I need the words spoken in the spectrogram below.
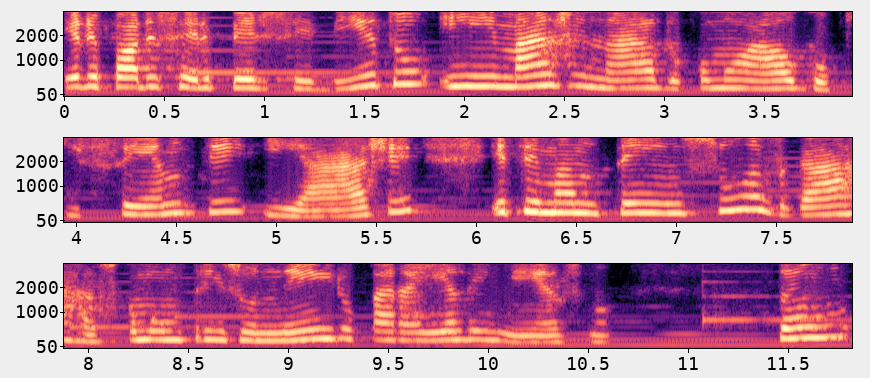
ele pode ser percebido e imaginado como algo que sente e age e te mantém em suas garras como um prisioneiro para ele mesmo. Então,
